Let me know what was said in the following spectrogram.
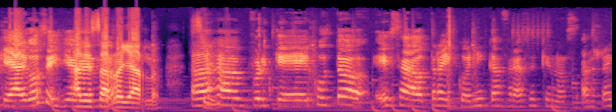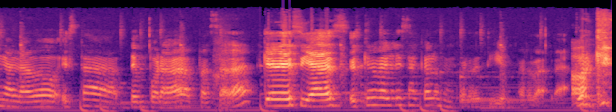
que algo se lleve. A ¿no? desarrollarlo. Sí. Ajá, porque justo esa otra icónica frase que nos has regalado esta temporada pasada, que decías, es que Bel le saca lo mejor de ti, en verdad. Ah. Porque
